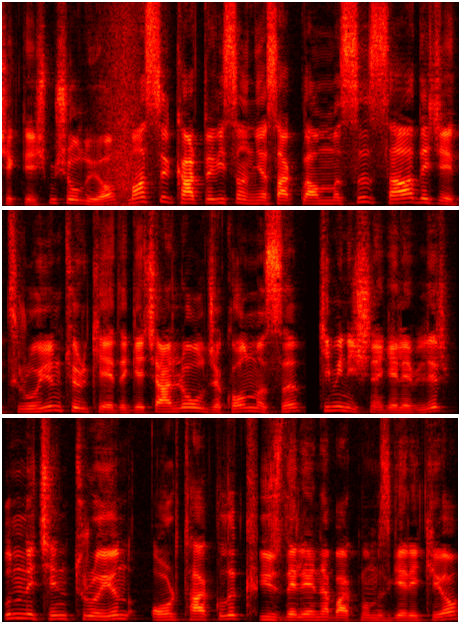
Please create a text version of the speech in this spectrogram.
gerçekleşmiş oluyor. Mastercard ve Visa'nın yasaklanması sadece Troy'un Türkiye'de geçerli olacak olması kimin işine gelebilir? Bunun için Troy'un ortaklık yüzdelerine bakmamız gerekiyor.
